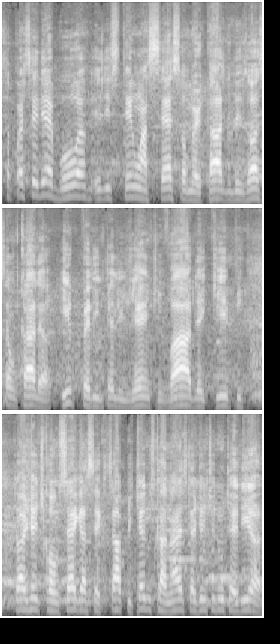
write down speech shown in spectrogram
Essa parceria é boa, eles têm um acesso ao mercado, o Rossi é um cara hiper inteligente, vada, equipe, então a gente consegue acessar pequenos canais que a gente não teria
